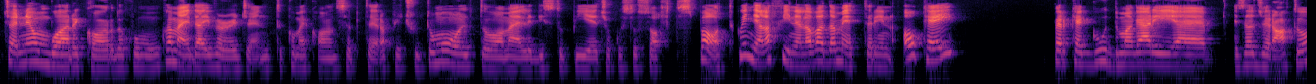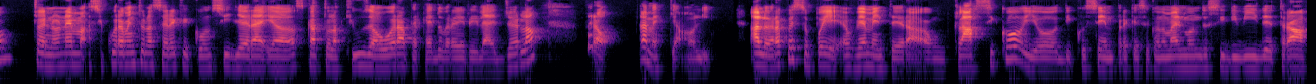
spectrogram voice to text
cioè, ne ho un buon ricordo comunque. A me Divergent come concept era piaciuto molto, a me le distopie, c'ho questo soft spot. Quindi alla fine la vado a mettere in ok, perché Good magari è esagerato, cioè non è ma- sicuramente una serie che consiglierei a scatola chiusa ora perché dovrei rileggerla, però la mettiamo lì. Allora, questo poi ovviamente era un classico, io dico sempre che secondo me il mondo si divide tra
